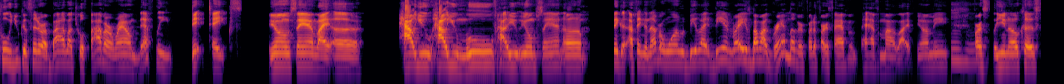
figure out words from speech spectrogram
who you consider a biological father around definitely dictates. You know what I'm saying? Like uh, how you how you move, how you you know what I'm saying. Um, think I think another one would be like being raised by my grandmother for the first half of half of my life. You know what I mean? hmm First, you know, because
